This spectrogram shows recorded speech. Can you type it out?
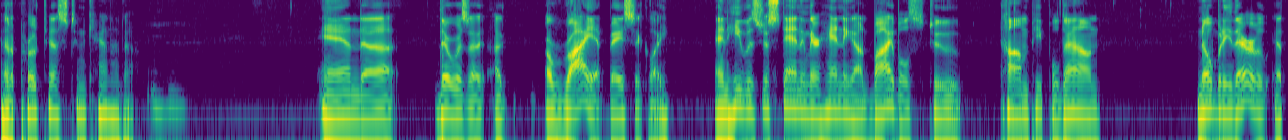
at a protest in Canada. And uh, there was a, a, a riot, basically. And he was just standing there handing out Bibles to calm people down. Nobody there, at,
